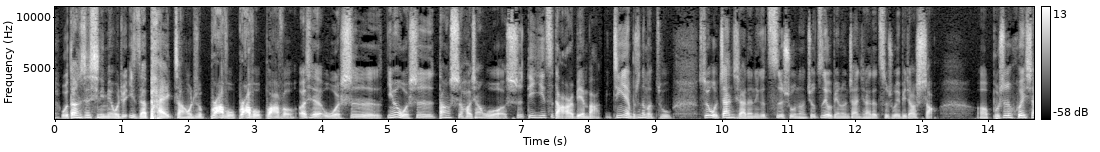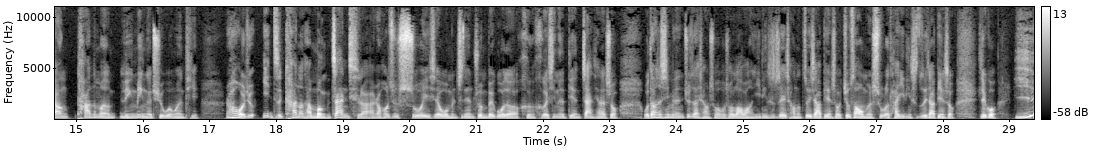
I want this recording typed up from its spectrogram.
我当时在心里面我就一直在拍掌，我就说 Bravo Bravo Bravo！而且我是因为我是当时好像我是第一次打二辩吧，经验也不是那么足，所以我站起来的那个次数呢，就自由辩论站起来的次数也比较少，呃，不是会像他那么灵敏的去问问题。然后我就一直看到他猛站起来，然后就说一些我们之前准备过的很核心的点。站起来的时候，我当时心里面就在想说：“我说老王一定是这一场的最佳辩手，就算我们输了，他一定是最佳辩手。”结果，咦，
